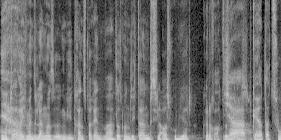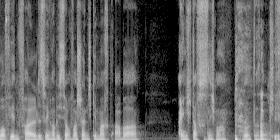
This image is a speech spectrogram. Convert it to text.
Gut, aber ich meine, solange man es irgendwie transparent macht, dass man sich da ein bisschen ausprobiert, gehört doch auch dazu. Ja, gehört dazu auf jeden Fall. Deswegen habe ich es ja auch wahrscheinlich gemacht, aber eigentlich darfst du es nicht machen. So, Okay.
